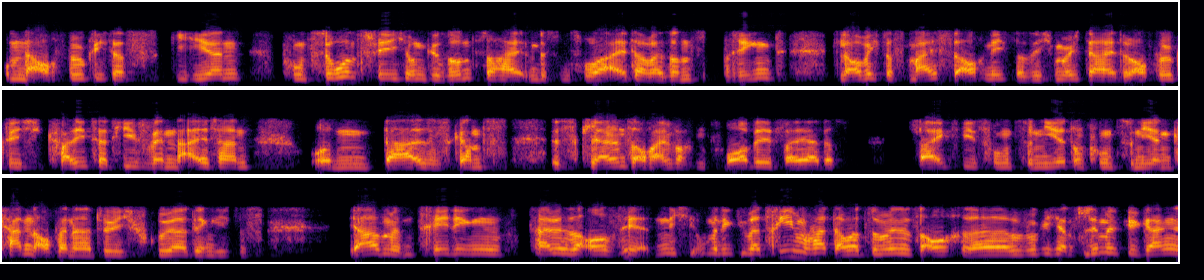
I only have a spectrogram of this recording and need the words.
um da auch wirklich das Gehirn funktionsfähig und gesund zu halten bis ins hohe Alter, weil sonst bringt, glaube ich, das meiste auch nichts. Also ich möchte halt auch wirklich qualitativ, wenn altern und da ist es ganz, ist Clarence auch einfach ein Vorbild, weil er das zeigt, wie es funktioniert und funktionieren kann, auch wenn er natürlich früher, denke ich, das ja, mit dem Training teilweise auch sehr, nicht unbedingt übertrieben hat, aber zumindest auch äh, wirklich ans Limit gegangen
